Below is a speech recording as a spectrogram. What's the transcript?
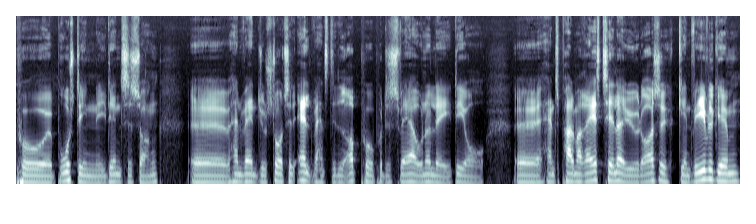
på øh, brostenene i den sæson. Øh, han vandt jo stort set alt, hvad han stillede op på på det svære underlag det år. Øh, hans palmarès tæller jo også Gent Wevelgem.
